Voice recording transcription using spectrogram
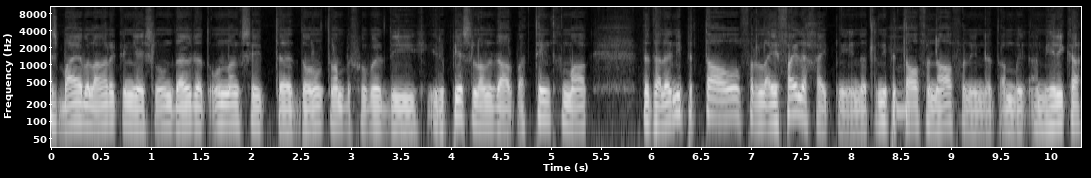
is baie belangrik en jy sal onthou dat onlangs het uh, Donald Trump byvoorbeeld die Europese lande daar patent gemaak dat hulle nie betaal vir hulle veiligheid nie en dat hulle nie betaal vir NAVO nie en dat Amerika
